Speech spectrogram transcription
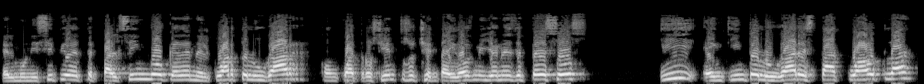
El municipio de Tepalcingo queda en el cuarto lugar con 482 millones de pesos. Y en quinto lugar está Cuautla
